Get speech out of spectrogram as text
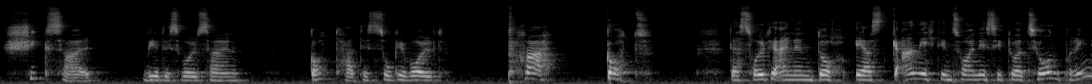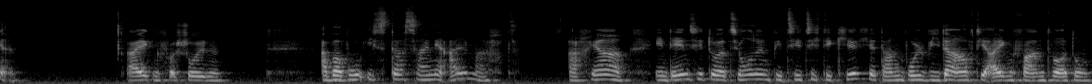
Schicksal wird es wohl sein. Gott hat es so gewollt. Pah, Gott! Der sollte einen doch erst gar nicht in so eine Situation bringen. Eigenverschulden. Aber wo ist da seine Allmacht? Ach ja, in den Situationen bezieht sich die Kirche dann wohl wieder auf die Eigenverantwortung.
